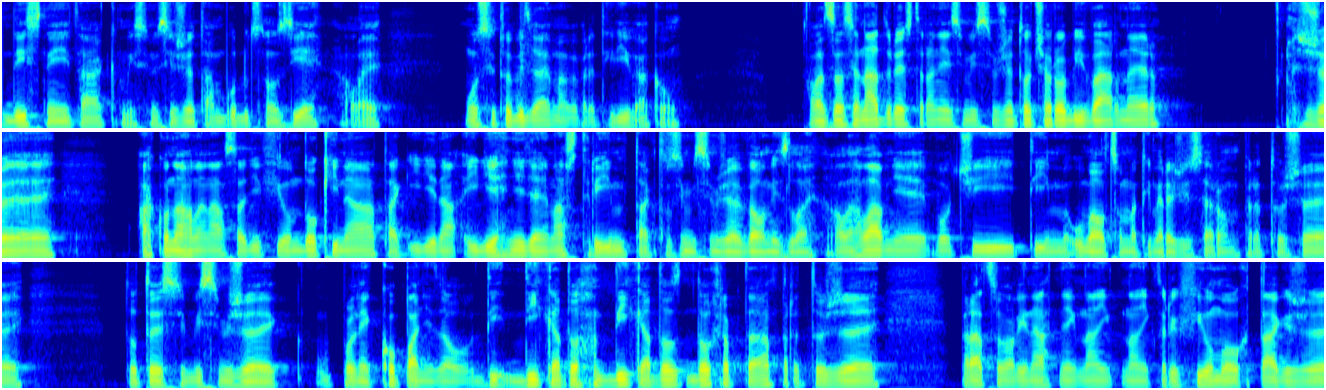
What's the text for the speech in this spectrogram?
Disney, tak myslím si, že tam budúcnosť je, ale musí to byť zaujímavé pre tých divákov. Ale zase na druhej strane si myslím, že to, čo robí Warner, že ako náhle nasadí film do kina, tak ide, na, ide hneď aj na stream, tak to si myslím, že je veľmi zle. Ale hlavne voči tým umelcom a tým režisérom, pretože toto je si myslím, že úplne kopanie dýka do, dýka do, do chrbta, pretože pracovali na, na, na niektorých filmoch tak, že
